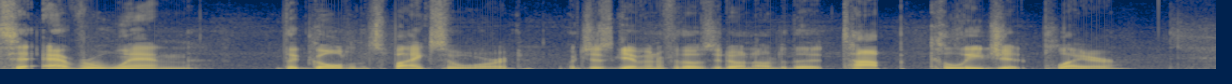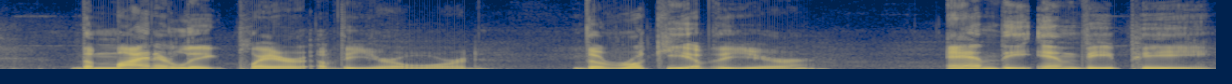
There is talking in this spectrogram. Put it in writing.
to ever win the Golden Spikes Award, which is given, for those who don't know, to the top collegiate player, the Minor League Player of the Year award, the Rookie of the Year, and the MVP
